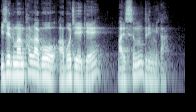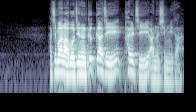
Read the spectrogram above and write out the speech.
이제 그만 팔라고 아버지에게 말씀드립니다. 하지만 아버지는 끝까지 팔지 않으십니다.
